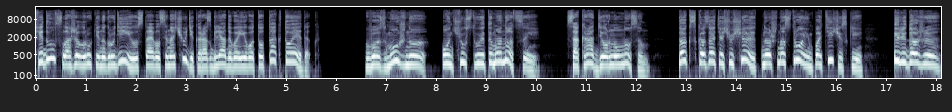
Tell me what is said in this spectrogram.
Федул сложил руки на груди и уставился на чудика, разглядывая его то так, то эдак. «Возможно, он чувствует эманации». Сократ дернул носом. «Так сказать, ощущает наш настрой эмпатически или даже...»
